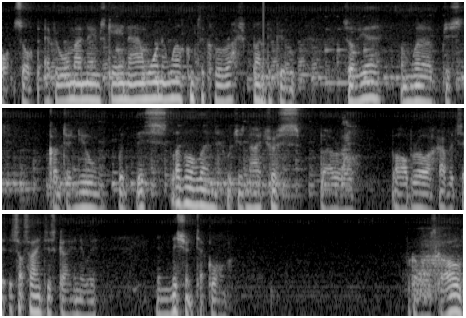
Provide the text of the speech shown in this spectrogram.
What's up everyone, my name's K91 and welcome to Crash Bandicoot. So yeah, I'm gonna just continue with this level then, which is Nitrus Brio. Oh I haven't it. It's that scientist guy anyway. And this shouldn't take long. Forgot what it's called.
